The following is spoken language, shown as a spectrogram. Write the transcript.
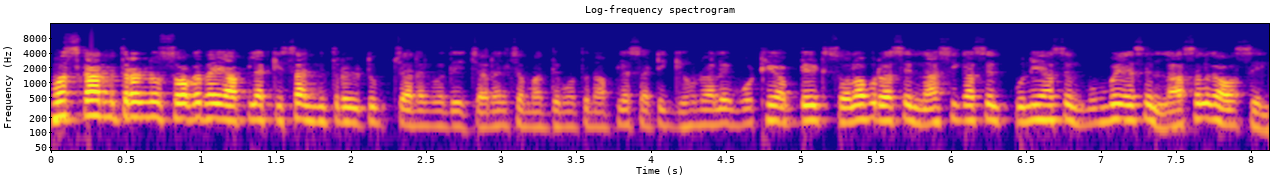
नमस्कार मित्रांनो स्वागत आहे आपल्या किसान मित्र युट्यूब चॅनलमध्ये चॅनलच्या माध्यमातून आपल्यासाठी घेऊन आले मोठी अपडेट सोलापूर असेल नाशिक असेल पुणे असेल मुंबई असेल लासलगाव असेल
